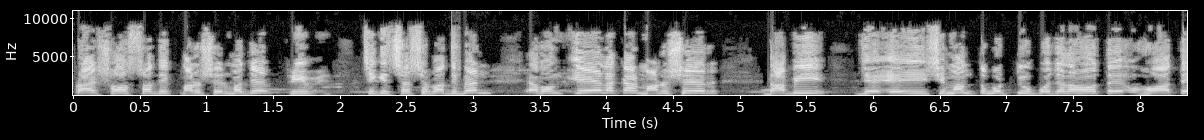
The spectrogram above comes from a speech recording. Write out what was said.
প্রায় সহস্রাধিক মানুষের মাঝে ফ্রি চিকিৎসা সেবা দিবেন এবং এ এলাকার মানুষের দাবি যে এই সীমান্তবর্তী উপজেলা হতে হওয়াতে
